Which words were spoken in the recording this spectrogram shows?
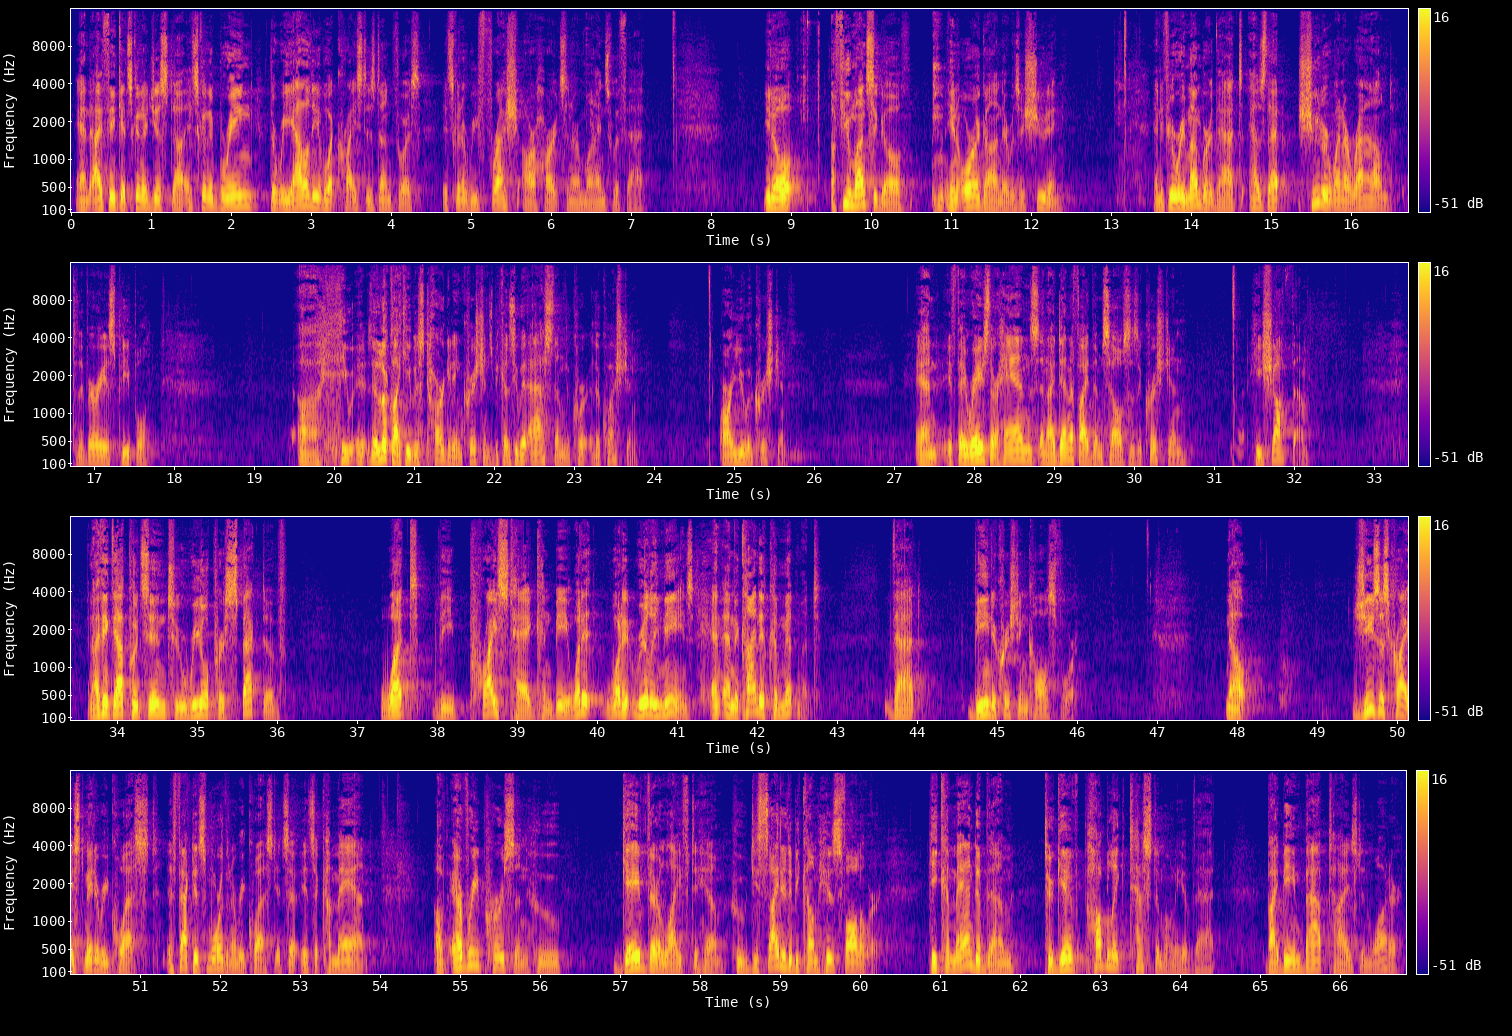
And I think it's going to just, uh, it's going to bring the reality of what Christ has done for us. It's going to refresh our hearts and our minds with that. You know, a few months ago in Oregon, there was a shooting. And if you'll remember that, as that shooter went around to the various people, uh, he, it looked like he was targeting Christians because he would ask them the, the question Are you a Christian? And if they raised their hands and identified themselves as a Christian, he shot them. And I think that puts into real perspective what the price tag can be, what it, what it really means, and, and the kind of commitment that being a Christian calls for. Now, Jesus Christ made a request. In fact, it's more than a request, it's a, it's a command of every person who gave their life to him, who decided to become his follower. He commanded them to give public testimony of that by being baptized in water.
